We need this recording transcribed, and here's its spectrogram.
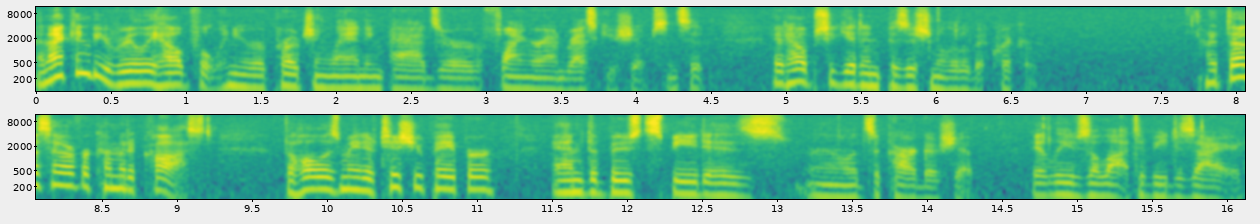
and that can be really helpful when you're approaching landing pads or flying around rescue ships, since it, it helps you get in position a little bit quicker. It does, however, come at a cost. The hull is made of tissue paper, and the boost speed is, well, it's a cargo ship. It leaves a lot to be desired.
